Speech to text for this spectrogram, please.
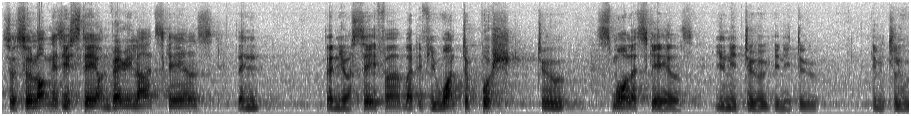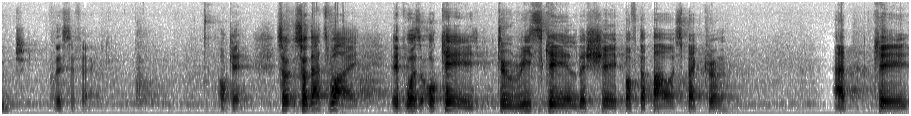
so, so long as you stay on very large scales, then, then you're safer, but if you want to push to smaller scales, you need to, you need to include this effect. Okay, so, so that's why it was okay to rescale the shape of the power spectrum at k,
